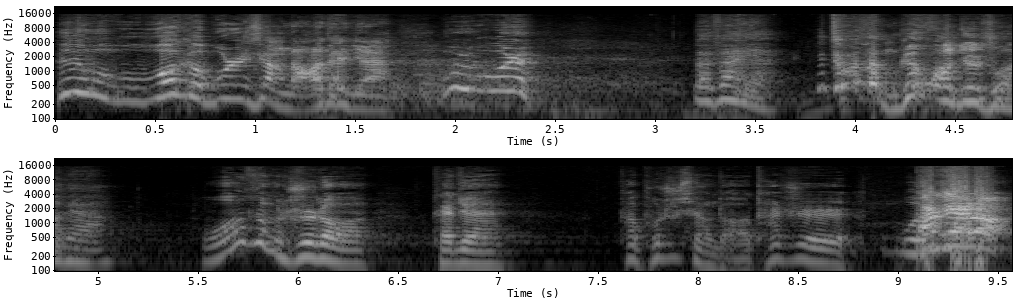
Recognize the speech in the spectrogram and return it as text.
我我可不是向导，太君，不是不是。白翻译，你他妈怎么跟皇军说的呀？我怎么知道啊，太君？他不是向导，他是。打开了。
